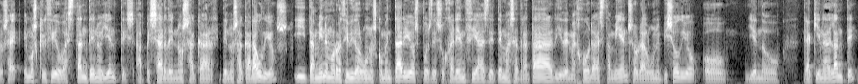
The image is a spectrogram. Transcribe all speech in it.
o sea, hemos crecido bastante en oyentes a pesar de no sacar, de no sacar audios y también hemos recibido algunos comentarios pues de sugerencias de temas a tratar y de mejoras también sobre algún episodio o yendo de aquí en adelante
